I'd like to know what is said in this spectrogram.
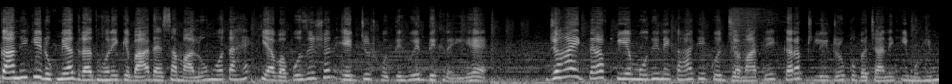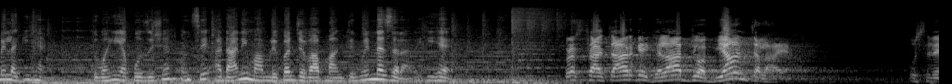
गांधी की रुकनियत रद्द होने के बाद ऐसा मालूम होता है कि अब अपोजिशन एकजुट होते हुए दिख रही है। जहाँ एक तरफ़ पीएम मोदी ने कहा कि कुछ जमातें करप्ट लीडरों को बचाने की मुहिम में लगी हैं, तो वहीं अपोजिशन उनसे अडानी मामले पर जवाब मांगते हुए नज़र आ रही है। भ्रष्टाचार के खिलाफ जो अभियान चलाया उसने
